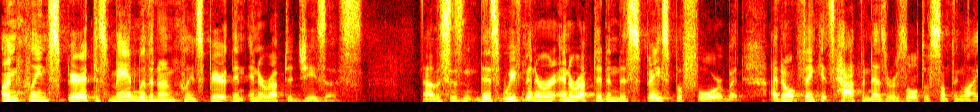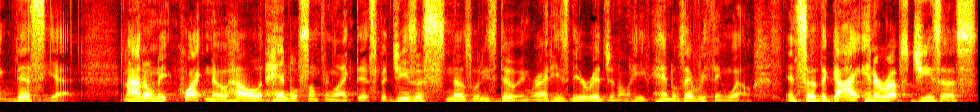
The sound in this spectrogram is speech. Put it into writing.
unclean spirit, this man with an unclean spirit, then interrupted Jesus. Now, this isn't this, we've been interrupted in this space before, but I don't think it's happened as a result of something like this yet. And I don't quite know how I would handle something like this, but Jesus knows what he's doing, right? He's the original, he handles everything well. And so the guy interrupts Jesus,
